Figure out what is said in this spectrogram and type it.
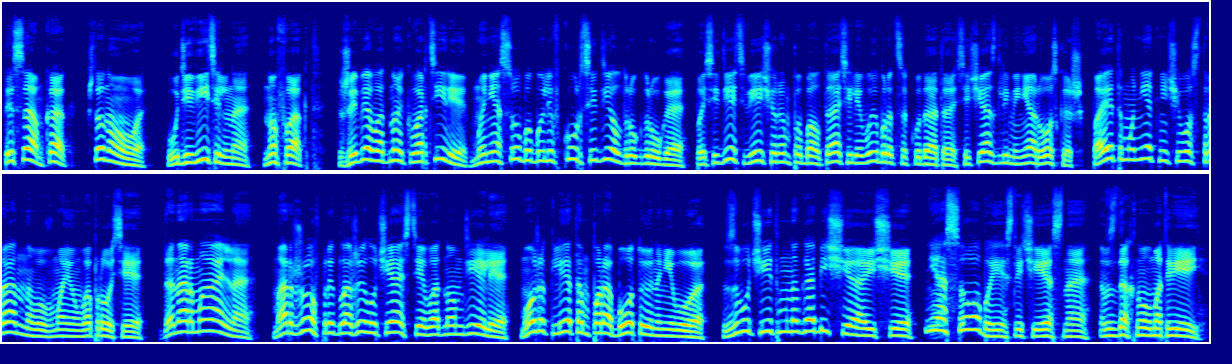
Ты сам как? Что нового? Удивительно, но факт. Живя в одной квартире, мы не особо были в курсе дел друг друга. Посидеть вечером, поболтать или выбраться куда-то сейчас для меня роскошь. Поэтому нет ничего странного в моем вопросе. Да нормально. Моржов предложил участие в одном деле. Может, летом поработаю на него. Звучит многообещающе. Не особо, если честно, вздохнул Матвей.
